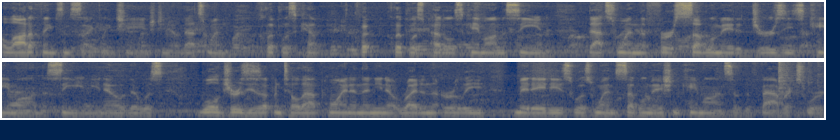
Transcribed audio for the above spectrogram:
a lot of things in cycling changed you know that's when clipless kept, clip, clipless pedals came on the scene that's when the first sublimated jerseys came on the scene you know there was wool jerseys up until that point and then you know right in the early mid 80s was when sublimation came on so the fabrics were,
